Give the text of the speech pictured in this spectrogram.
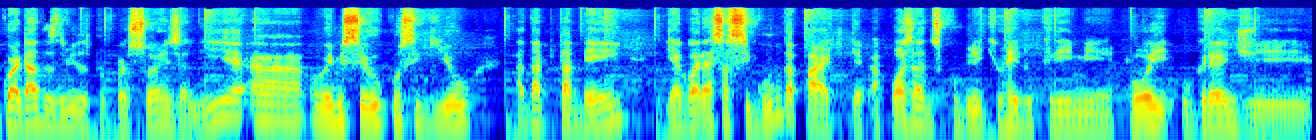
guardadas as devidas proporções ali, a, o MCU conseguiu adaptar bem e agora essa segunda parte, após ela descobrir que o rei do crime foi o grande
